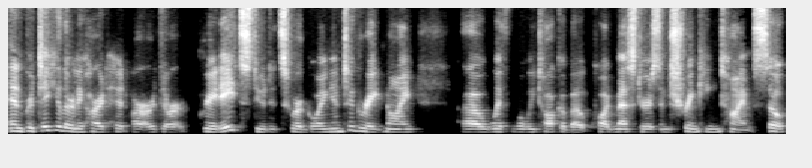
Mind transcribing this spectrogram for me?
And particularly hard hit are there grade eight students who are going into grade nine uh, with when we talk about quadmesters and shrinking time. So,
